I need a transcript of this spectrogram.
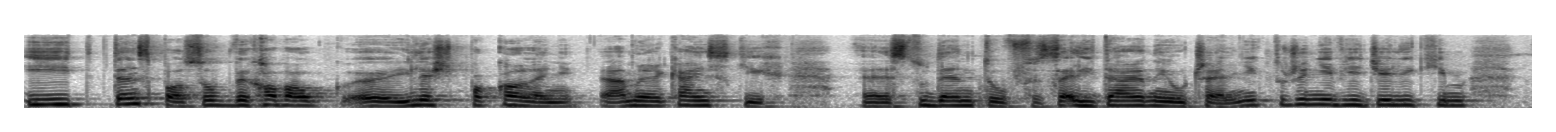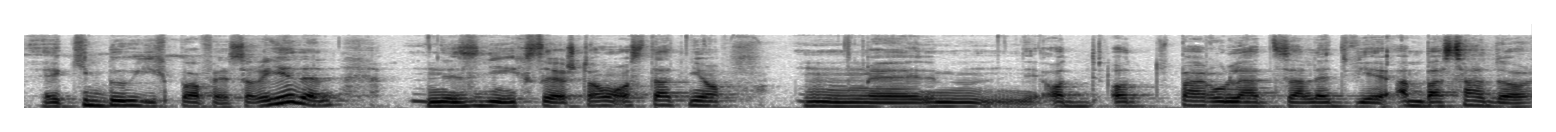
I w ten sposób wychował e, ileś pokoleń amerykańskich studentów z elitarnej uczelni, którzy nie wiedzieli, kim, kim był ich profesor. Jeden z nich zresztą ostatnio mm, od, od paru lat zaledwie ambasador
